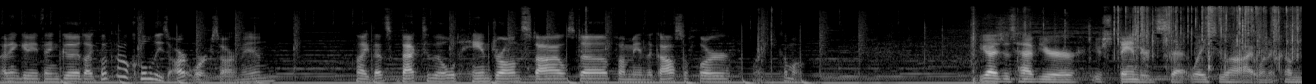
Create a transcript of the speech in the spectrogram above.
I didn't get anything good. Like, look how cool these artworks are, man. Like, that's back to the old hand-drawn style stuff. I mean, the Gossifleur. Like, come on. You guys just have your, your standards set way too high when it comes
